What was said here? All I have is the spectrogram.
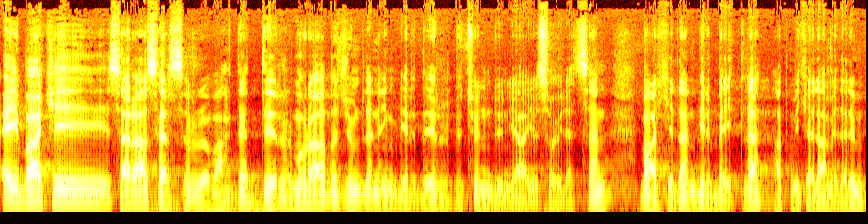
ey baki seraser sırrı vahdettir. Muradı cümlenin birdir. Bütün dünyayı söyletsen. Baki'den bir beytle hatmi kelam edelim.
